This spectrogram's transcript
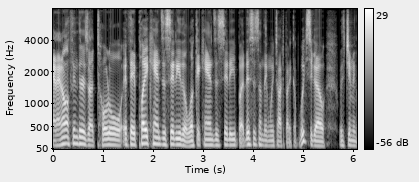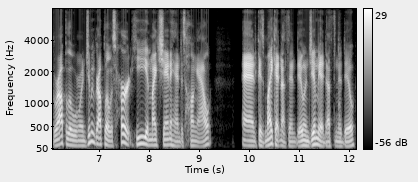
And I don't think there's a total. If they play Kansas City, they'll look at Kansas City. But this is something we talked about a couple weeks ago with Jimmy Garoppolo. Where when Jimmy Garoppolo was hurt, he and Mike Shanahan just hung out, and because Mike had nothing to do and Jimmy had nothing to do,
